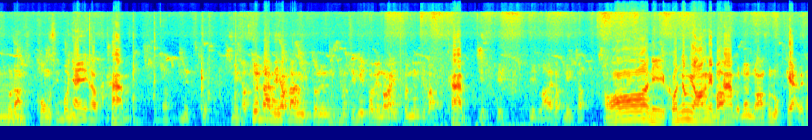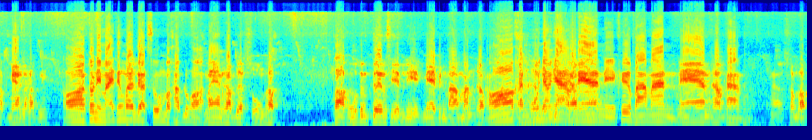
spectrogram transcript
ม ตัวนั้นโค้งสีบ่ใหญ่ครับครับครับนี่นี่ครับเชิญด้านนี้ครับด้านนี้ตัวหนึงมันสิมีตัวน้อยๆตัวหนึงครับครับติดติดติดลายครับนี่ครับอ๋อนี่คนยองๆนี่บ่ครับตัวน้องๆคือลูกแกะเลยครับแม่นแล้วครับนี่อ๋อตัวนี้หมายถึงว่าเลือดสูงบ่ครับลุงอ๋อแม่นครับเลือดสูงครับ ถ้าหูเตือนๆเสียนี่แม่เป็นบามันครับอ๋อขันหูยาวๆเนี่ยนี่คือบามันแม่นครับครับอ่าสำหรับ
